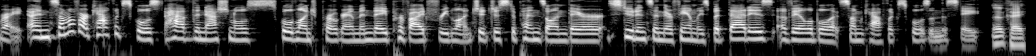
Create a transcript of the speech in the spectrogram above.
right. And some of our Catholic schools have the National School Lunch Program and they provide free lunch. It just depends on their students and their families, but that is available at some Catholic schools in the state. Okay.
